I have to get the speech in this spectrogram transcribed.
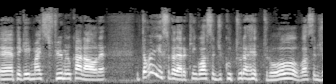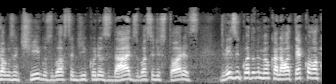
é, peguei mais firme no canal, né? Então é isso, galera. Quem gosta de cultura retrô, gosta de jogos antigos, gosta de curiosidades, gosta de histórias, de vez em quando no meu canal até coloco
